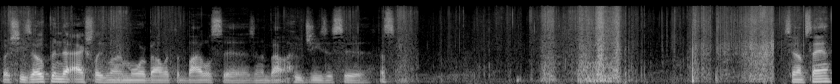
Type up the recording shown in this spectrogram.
but she's open to actually learn more about what the Bible says and about who Jesus is. That's, see what I'm saying?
